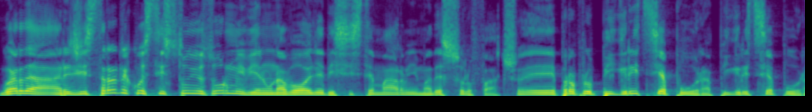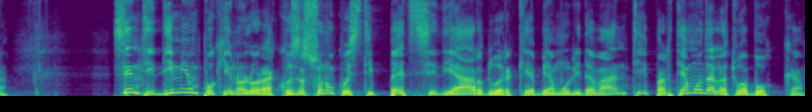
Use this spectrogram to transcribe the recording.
Guarda, a registrare questi studio tour mi viene una voglia di sistemarmi, ma adesso lo faccio. È proprio pigrizia pura, pigrizia pura. Senti, dimmi un pochino allora cosa sono questi pezzi di hardware che abbiamo lì davanti. Partiamo dalla tua bocca.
